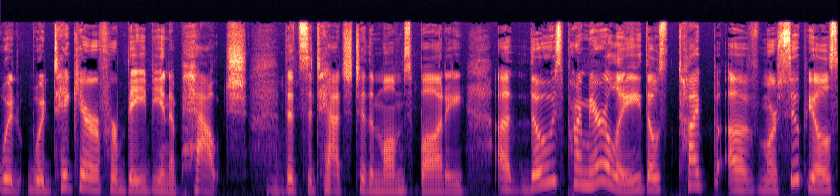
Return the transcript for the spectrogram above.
would, would take care of her baby in a pouch mm. that's attached to the mom's body body. Uh, those primarily, those type of marsupials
